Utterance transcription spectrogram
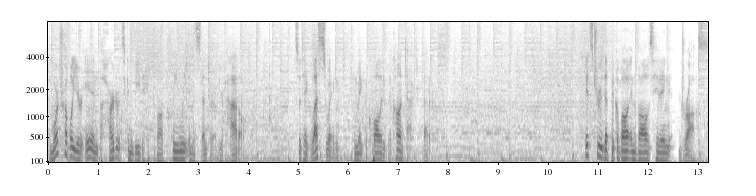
the more trouble you're in, the harder it's going to be to hit the ball cleanly in the center of your paddle. So take less swing and make the quality of the contact better. It's true that pickleball involves hitting drops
